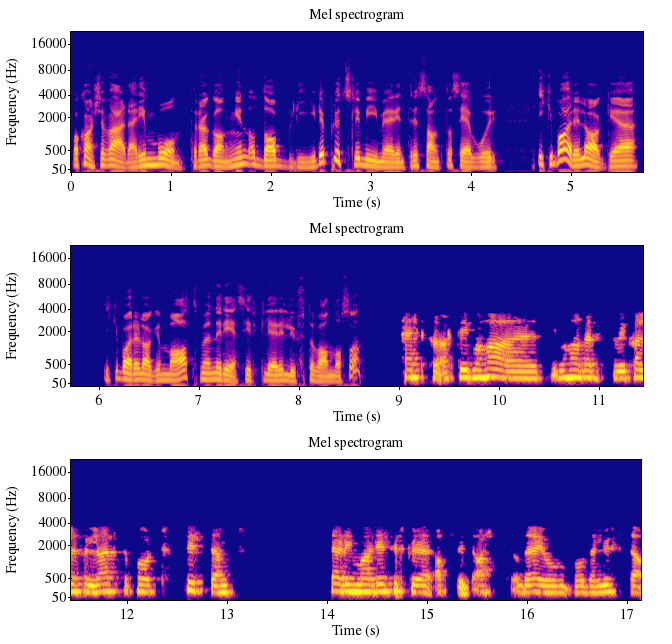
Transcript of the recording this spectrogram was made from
og kanskje være der i måneder av gangen. Og da blir det plutselig mye mer interessant å se hvor Ikke bare lage, ikke bare lage mat, men resirkulere luft og vann også. Helt klart. De må ha, de må ha det som vi kaller for life support systems. der de må resirkulere absolutt alt. Og Det er jo både lufta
